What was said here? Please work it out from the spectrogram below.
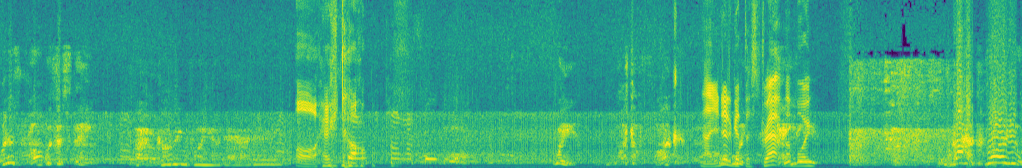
What is wrong with this thing? I'm coming for you, Oh, heck no. Wait, what the fuck? Nah, you need to get the strap, my boy. Ah, where are you?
